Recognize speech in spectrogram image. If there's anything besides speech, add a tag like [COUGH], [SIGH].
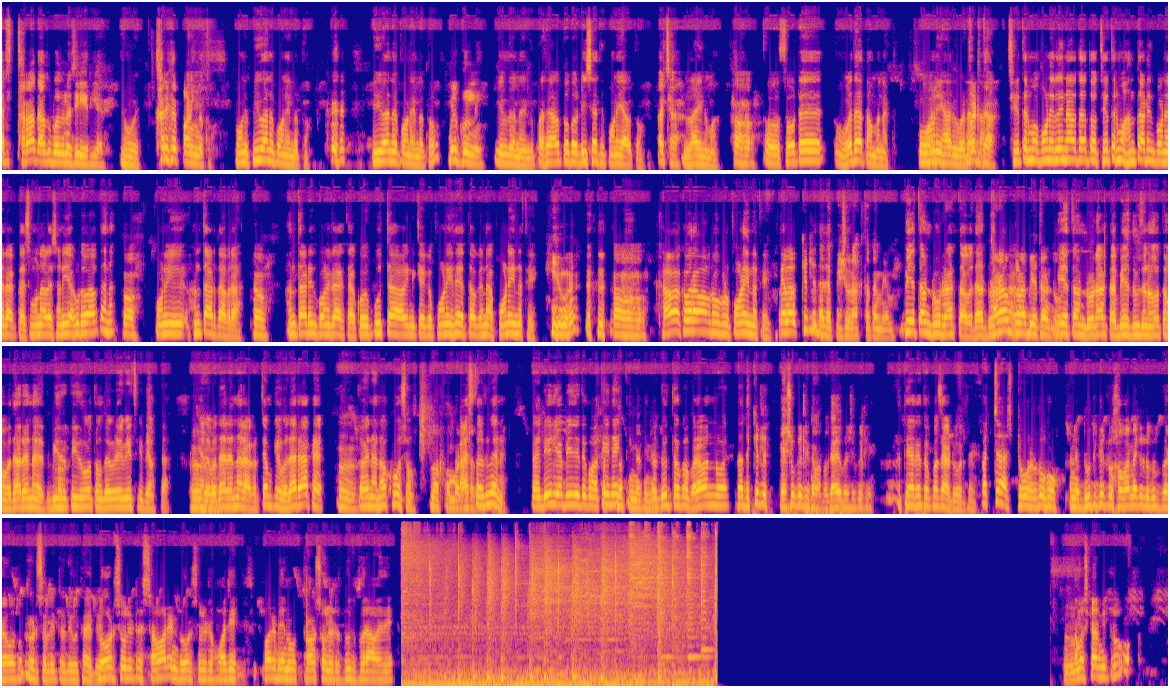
આજે થરાદ આજુબાજુના જે એરિયા હોય. ખરેખર પાણી નતું પાણી પીવાને પાણી નતું પીવાને પાણી નતો બિલકુલ નહીં. ગીલદો નહીં. પછી આવતો તો ડીસાથી પાણી આવતો. અચ્છા. લાઈનમાં. તો સોટે વધાતા મને. પાણી સારું વધારતા ખેતરમાં પાણી લઈને આવતા તો ખેતરમાં હંતાડીને પાણી રાખતા. ઉનાળે સણિયા હુડો આવતા ને. પાણી હંતાડતા બરા. હા હંતાડીને પાણી રાખતા. કોઈ પૂછતા હોય ને કે પાણી છે તો કે ના પાણી નથી. [LAUGHS] ખાવા ખવડાવવામાં પણ પાણી નથી. પેલા કેટલી દાદા પૈસો રાખતા તમે એમ? બે ત્રણ ઢોર રાખતા વધારે ઢોર ઘણા ઘણા બે ત્રણ બે ત્રણ ઢોર રાખતા બે દૂધ હોતો વધારે ન બીજું ત્રીજું હોતો તો વેચી દેતા એટલે વધારે ના રાખે. કેમ કે વધારે રાખે તો એને નખવો શું? ઘાસ તો જુએ ને. ડેરિયા બીજી તો કોઈ હતી નહીં. દૂધ તો કોઈ ભરાવાનું હોય. દાદા કેટલી પૈસો કેટલી તમારે ગાયો પૈસો કેટલી? અત્યારે તો પચાસ ઢોર થાય. પચાસ ઢોર દોહો. અને દૂધ કેટલું? હવાના કેટલું દૂધ ભરાવો છો? દોઢસો લીટર જેવું થાય છે. દોઢસો લીટર. સવારે ને દોઢસો લીટર સાંજે પર ડે નું ત્રણસો લીટર દૂધ ભરાવે છે. નમસ્કાર મિત્રો.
